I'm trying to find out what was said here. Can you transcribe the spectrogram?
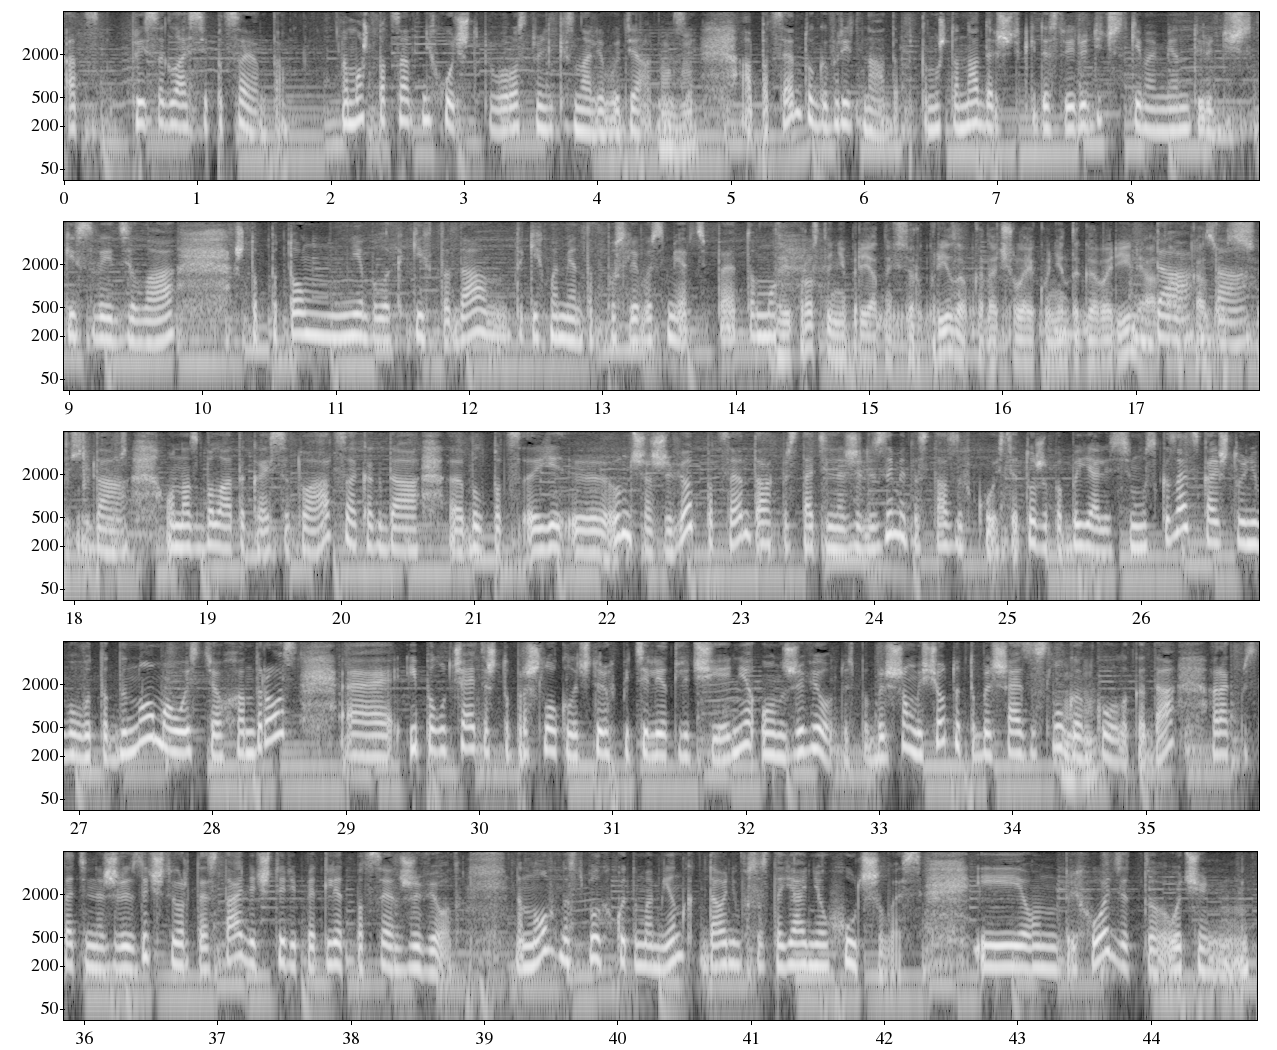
при согласии пациента. А может, пациент не хочет, чтобы его родственники знали его диагнозы. Угу. А пациенту говорить надо, потому что надо решить какие-то свои юридические моменты, юридические свои дела, чтобы потом не было каких-то да, таких моментов после его смерти. Поэтому... Да и просто неприятных сюрпризов, когда человеку не договорили, а да, там оказывается да, все серьезно. Да, у нас была такая ситуация, когда э, был паци... Э, он сейчас живет, пациент рак предстательной железы, метастазы в кости. Тоже побоялись ему сказать, сказать, что у него вот аденома, остеохондроз, э, и получается, что прошло около 4-5 лет лечения, стране он живет. То есть, по большому счету, это большая заслуга uh-huh. онколога, да. Рак предстательной железы, четвертая стадия, 4-5 лет пациент живет. Но наступил какой-то момент, когда у него состояние ухудшилось. И он приходит очень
